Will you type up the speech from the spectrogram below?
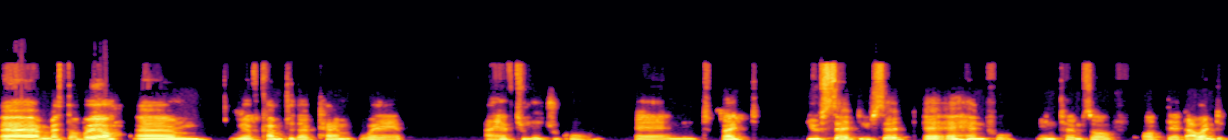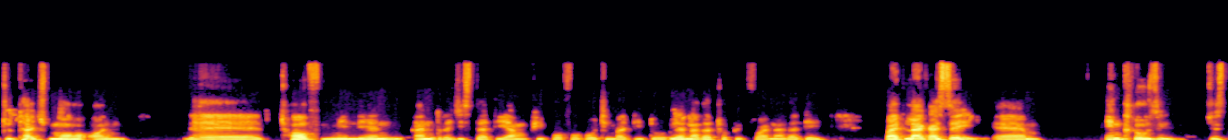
Uh, Mr. Vuyo, um, we have come to that time where I have to let you go. And but you said you said a, a handful in terms of of that. I wanted to touch more on the 12 million unregistered young people for voting, but it will be another topic for another day. But like I say, um, in closing, just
